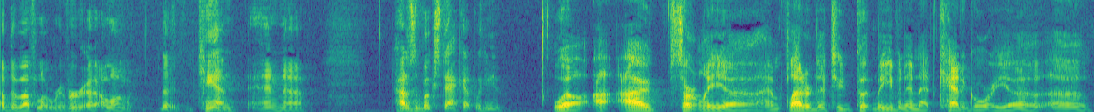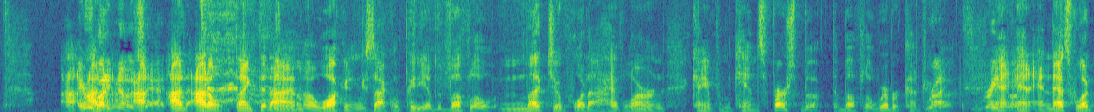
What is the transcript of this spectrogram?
of the Buffalo River, uh, along with uh, Ken. And uh, how does the book stack up with you? Well, I, I certainly uh, am flattered that you'd put me even in that category. Uh, uh, Everybody I, knows I, that. I, I, don't think that I'm a walking encyclopedia of the Buffalo. Much of what I have learned came from Ken's first book, the Buffalo River Country right. book. Great and, book. And, and, that's what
